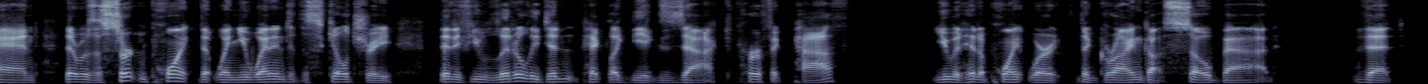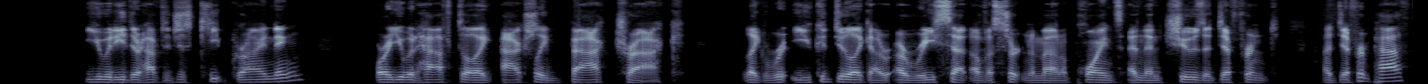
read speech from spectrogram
And there was a certain point that when you went into the skill tree, that if you literally didn't pick like the exact perfect path, you would hit a point where the grind got so bad that you would either have to just keep grinding or you would have to like actually backtrack. Like re- you could do like a, a reset of a certain amount of points and then choose a different a different path,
